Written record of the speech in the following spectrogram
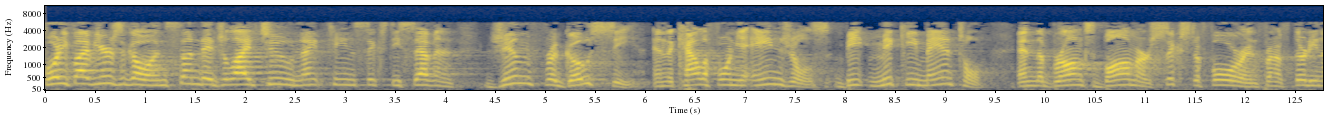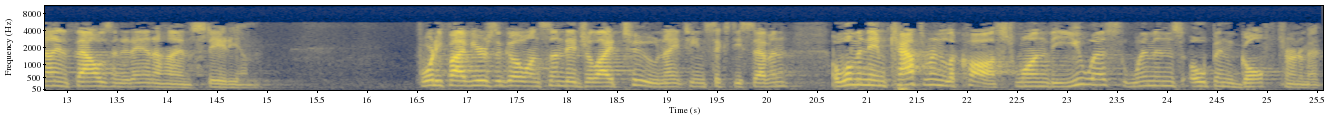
45 years ago on Sunday, July 2, 1967, Jim Fregosi and the California Angels beat Mickey Mantle and the Bronx Bombers 6 to 4 in front of 39,000 at Anaheim Stadium. 45 years ago on Sunday, July 2, 1967, a woman named Catherine Lacoste won the U.S. Women's Open Golf Tournament.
